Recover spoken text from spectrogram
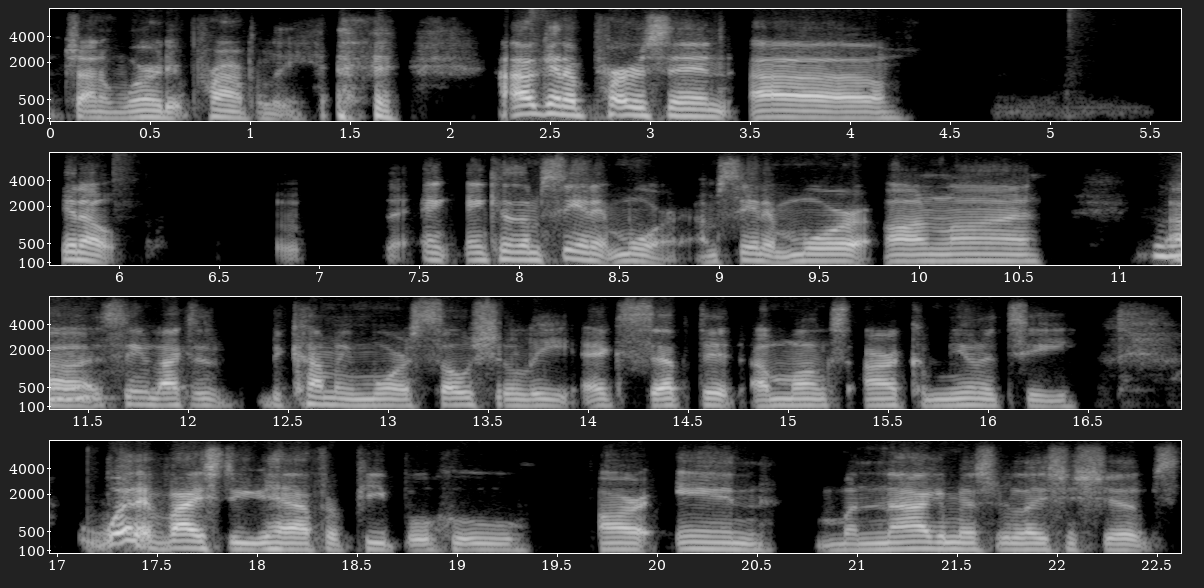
I'm trying to word it properly? how can a person uh you know and because i'm seeing it more. I'm seeing it more online. Uh, mm-hmm. uh it seems like it's becoming more socially accepted amongst our community. What advice do you have for people who are in monogamous relationships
